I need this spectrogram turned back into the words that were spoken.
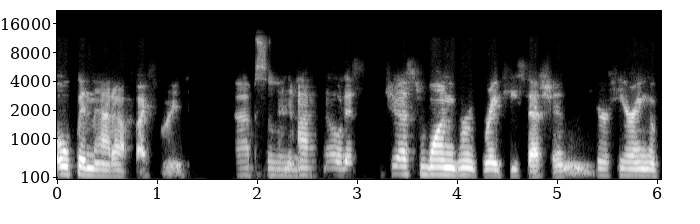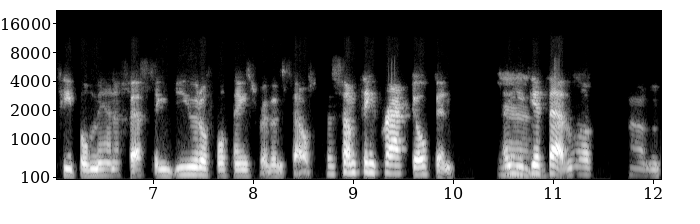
open that up. I find absolutely. And I've noticed just one group Reiki session, you're hearing of people manifesting beautiful things for themselves because something cracked open, yeah. and you get that look. Um,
